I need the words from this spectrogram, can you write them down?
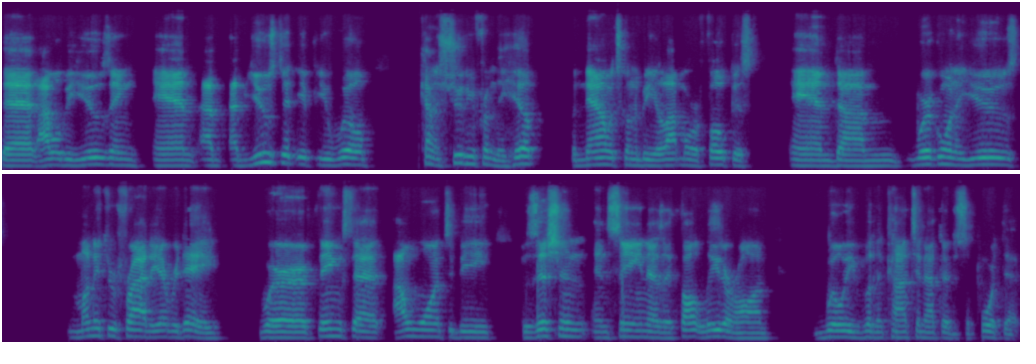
that I will be using. And I've, I've used it, if you will, kind of shooting from the hip but now it's going to be a lot more focused. And um, we're going to use Monday through Friday every day, where things that I want to be positioned and seen as a thought leader on will be putting the content out there to support that.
